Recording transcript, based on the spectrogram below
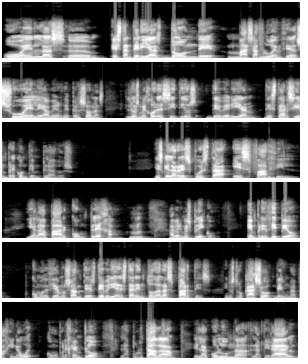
o en las eh, estanterías donde más afluencia suele haber de personas. Los mejores sitios deberían de estar siempre contemplados. Y es que la respuesta es fácil y a la par compleja. A ver, me explico. En principio, como decíamos antes, deberían estar en todas las partes, en nuestro caso, de una página web, como por ejemplo la portada, en la columna lateral,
